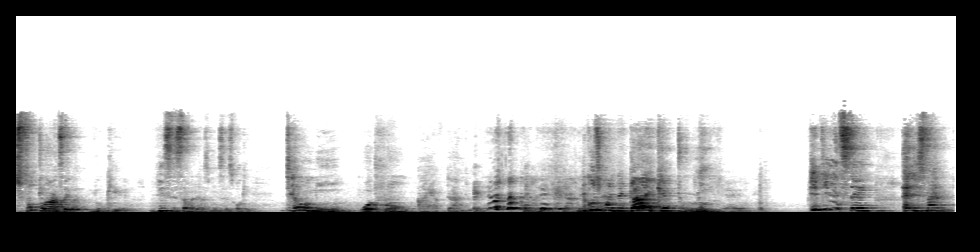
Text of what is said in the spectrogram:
Spoke to her and said, Look here, this is somebody's husband. He says, Okay, tell me what wrong I have done. because when the guy came to me, he didn't say that he's married.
